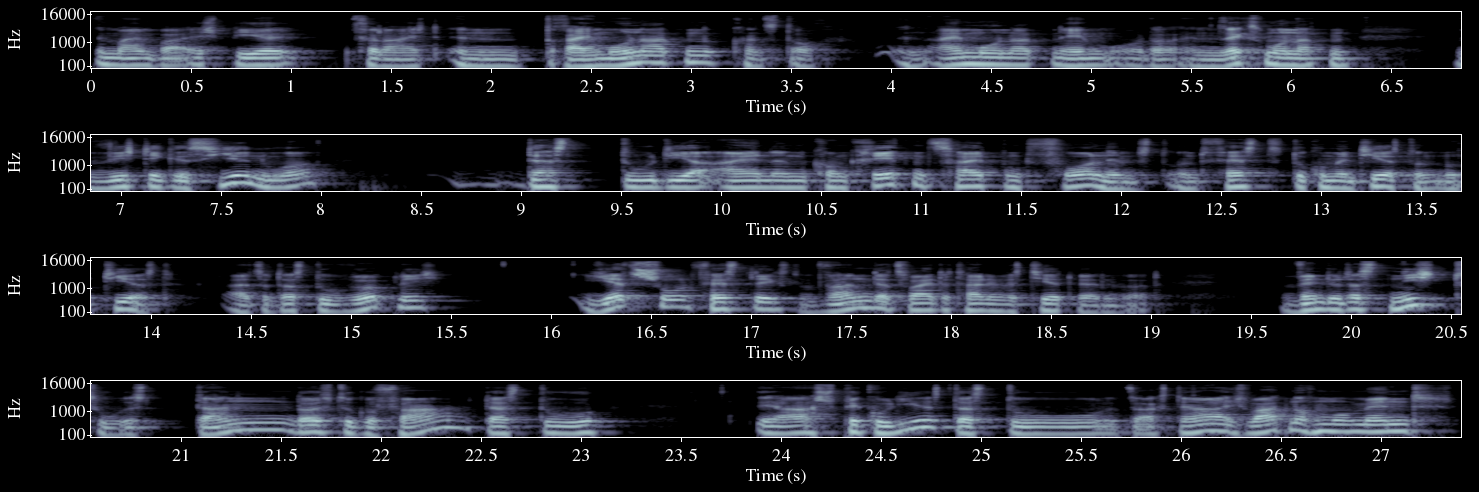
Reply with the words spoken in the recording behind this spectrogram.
in meinem Beispiel vielleicht in drei Monaten, kannst auch in einem Monat nehmen oder in sechs Monaten. Wichtig ist hier nur, dass du dir einen konkreten Zeitpunkt vornimmst und fest dokumentierst und notierst. Also, dass du wirklich jetzt schon festlegst, wann der zweite Teil investiert werden wird. Wenn du das nicht tust, dann läufst du Gefahr, dass du ja spekulierst, dass du sagst, ja, ich warte noch einen Moment,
